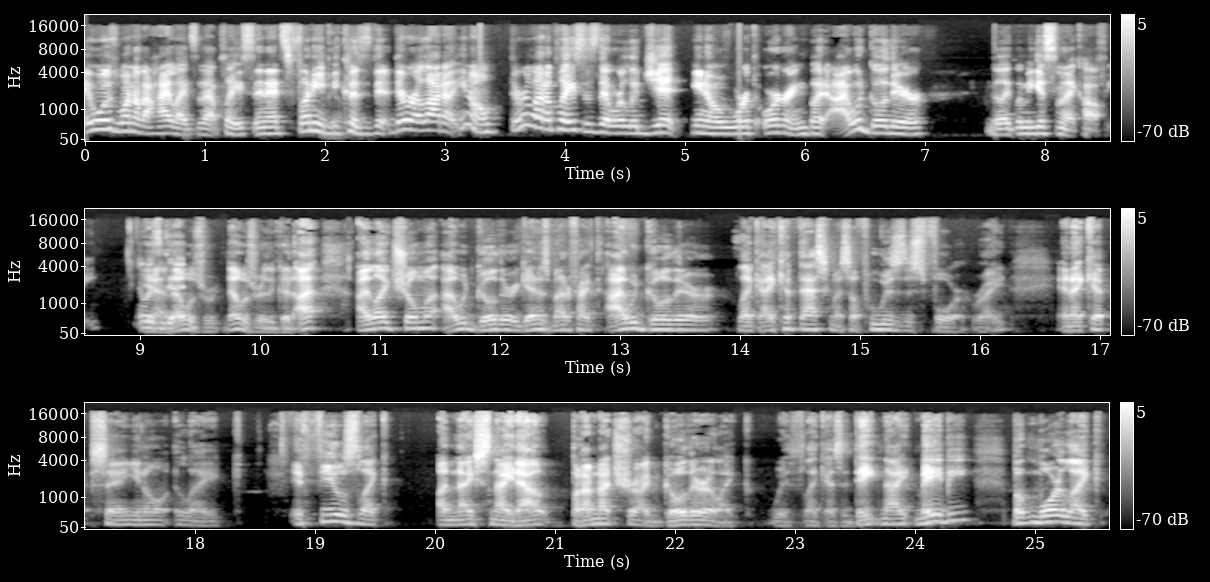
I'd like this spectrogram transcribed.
it was one of the highlights of that place. And it's funny Yeah. because there, there were a lot of, you know, there were a lot of places that were legit, you know, worth ordering, but I would go there and be like, let me get some of that coffee. It was yeah, that was that was really good. I I like Shoma. I would go there again. As a matter of fact, I would go there. Like I kept asking myself, who is this for, right? And I kept saying, you know, like it feels like a nice night out, but I'm not sure I'd go there like with like as a date night, maybe, but more like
